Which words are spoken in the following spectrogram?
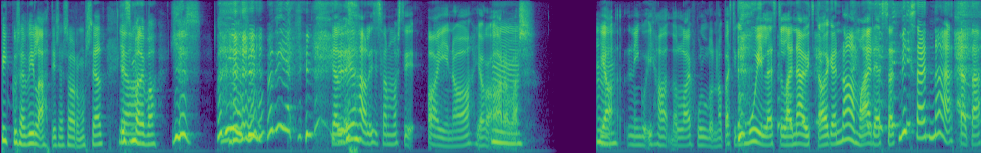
pikkusen vilahti se sormus sieltä. Ja Joo. sit mä olin vaan, yes, mä tiesin, mä tiesin. Ja Lyhä oli siis varmasti ainoa, joka Mm. Arvas. Ja niin kuin ihan tollain hullun nopeasti, kun muille sitten näyttää oikein naama edessä, että miksi sä et näe tätä.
